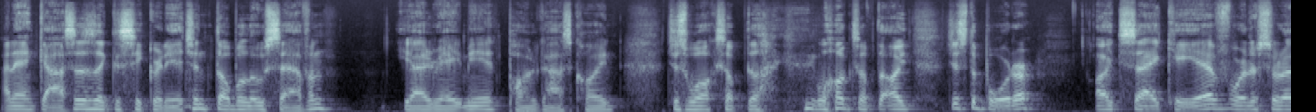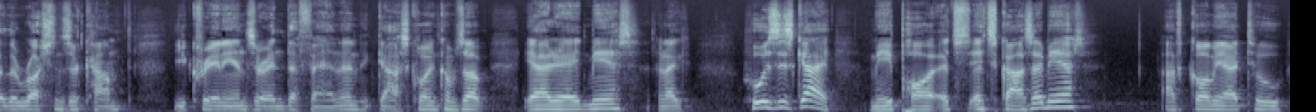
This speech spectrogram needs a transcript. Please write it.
And then Gas is like the secret agent, 007. Yeah, right, mate. Paul Gascoigne just walks up the walks up the out, just the border outside Kiev where the sort of the Russians are camped, the Ukrainians are in defending. Gascoigne comes up. Yeah, right, mate. And like, who is this guy? Me, Paul. It's it's Gazza, mate. I've come here to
